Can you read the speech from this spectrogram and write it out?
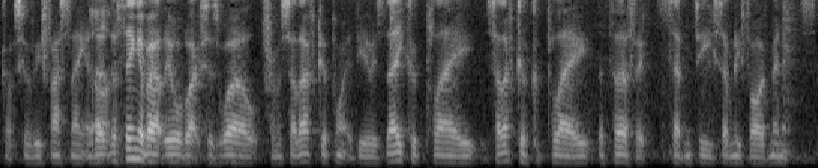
God, it's going to be fascinating. Oh. The, the, thing about the All Blacks as well, from a South Africa point of view, is they could play, South Africa could play the perfect 70, 75 minutes.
